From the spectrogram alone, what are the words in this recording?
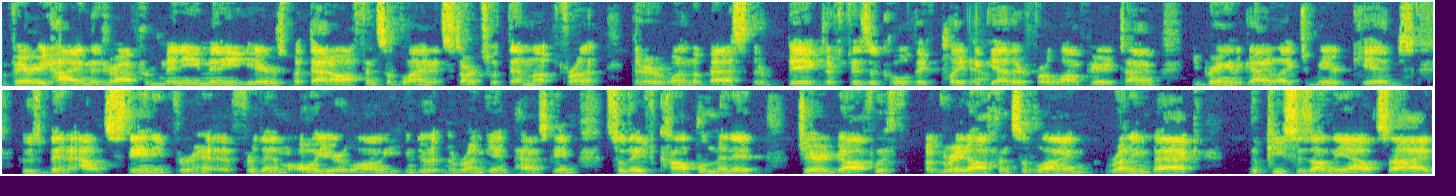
very high in the draft for many, many years. But that offensive line, it starts with them up front. They're one of the best. They're big. They're physical. They've played yeah. together for a long period of time. You bring in a guy like Jahmyr Gibbs, who's been outstanding for for them all year long. He can do it in the run game, pass game. So they've complemented Jared Goff with a great offensive line, running back the pieces on the outside,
